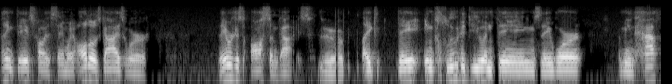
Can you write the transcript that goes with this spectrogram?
I think Dave's probably the same way. All those guys were, they were just awesome guys. Yeah, Like they included you in things. They weren't. I mean, half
